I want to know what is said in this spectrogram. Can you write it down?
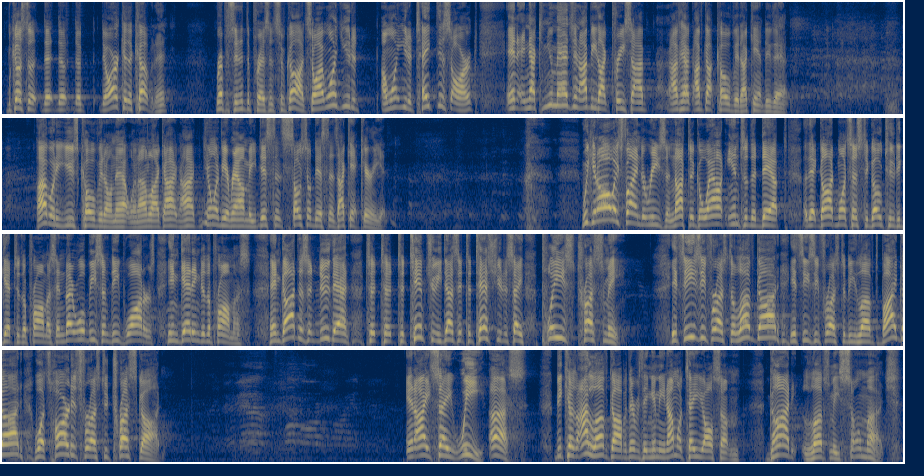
Because the, the, the, the, the Ark of the Covenant represented the presence of God. So I want you to, I want you to take this ark, and, and now can you imagine? I'd be like priest, I've, I've, had, I've got COVID, I can't do that. I would have used COVID on that one. I'm like, I, I, you don't want to be around me. Distance, social distance, I can't carry it. We can always find a reason not to go out into the depth that God wants us to go to to get to the promise. And there will be some deep waters in getting to the promise. And God doesn't do that to, to, to tempt you, He does it to test you to say, please trust me. It's easy for us to love God. It's easy for us to be loved by God. What's hard is for us to trust God. And I say we, us, because I love God with everything in me. And I'm going to tell you all something. God loves me so much.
